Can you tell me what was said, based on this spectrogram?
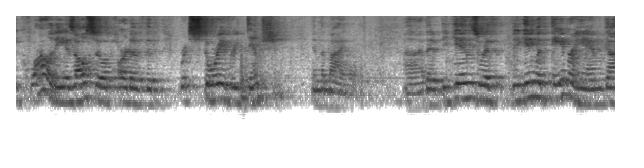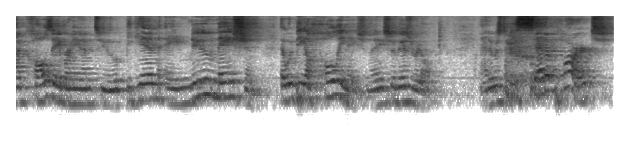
equality is also a part of the story of redemption in the Bible. Uh, that it begins with beginning with Abraham. God calls Abraham to begin a new nation that would be a holy nation, the nation of Israel, and it was to be set apart,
